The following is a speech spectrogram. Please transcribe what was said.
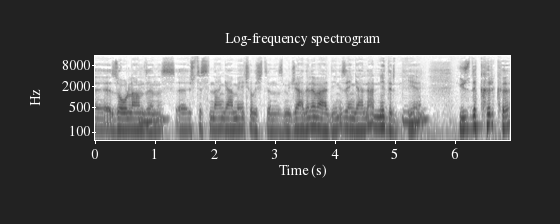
e, zorlandığınız, e, üstesinden gelmeye çalıştığınız, mücadele verdiğiniz engeller nedir diye yüzde kırkı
